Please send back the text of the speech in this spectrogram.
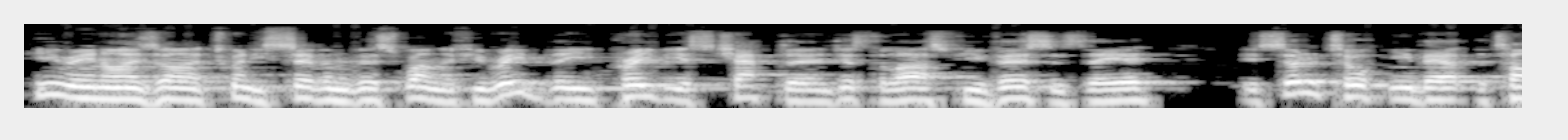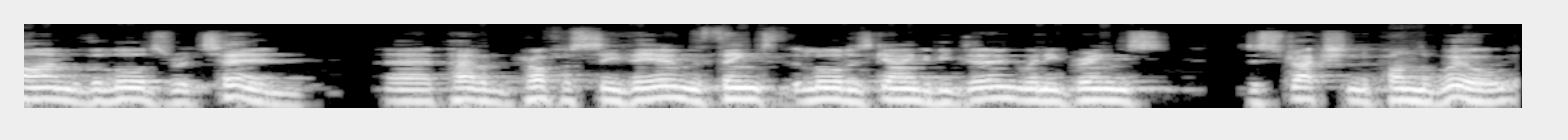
Here in Isaiah 27 verse 1, if you read the previous chapter and just the last few verses there, it's sort of talking about the time of the Lord's return, uh, part of the prophecy there and the things that the Lord is going to be doing when he brings destruction upon the world.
